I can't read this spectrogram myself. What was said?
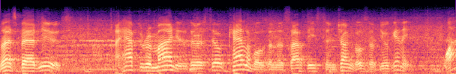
That's bad news. I have to remind you that there are still cannibals in the southeastern jungles of New Guinea. What?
